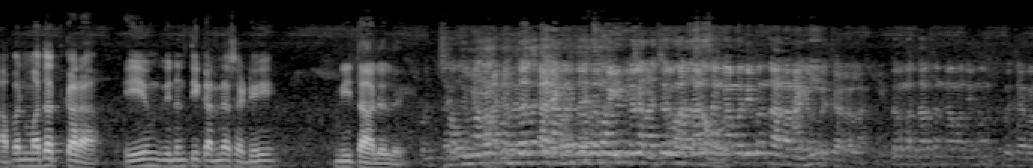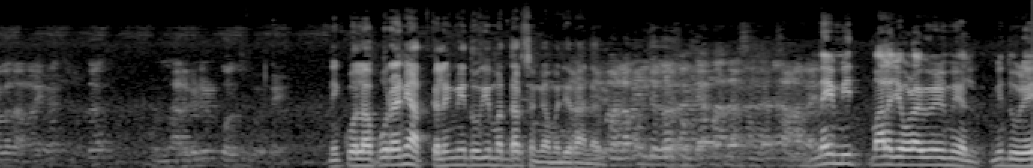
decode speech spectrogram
आपण मदत करा ही विनंती करण्यासाठी मी इथं आलेलो आहे. टार्गेटेड कोल्हापूर आणि हातकलंगणे दोघी मतदारसंघामध्ये राहणार नाही मी मला जेवढा वेळ मिळेल मी धुळे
